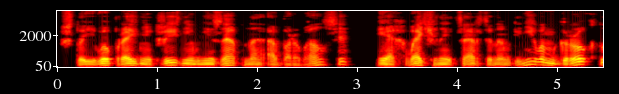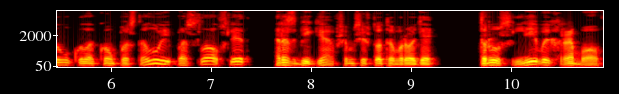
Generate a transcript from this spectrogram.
что его праздник жизни внезапно оборвался и, охваченный царственным гневом, грохнул кулаком по столу и послал вслед разбегавшимся что-то вроде «трусливых рабов».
